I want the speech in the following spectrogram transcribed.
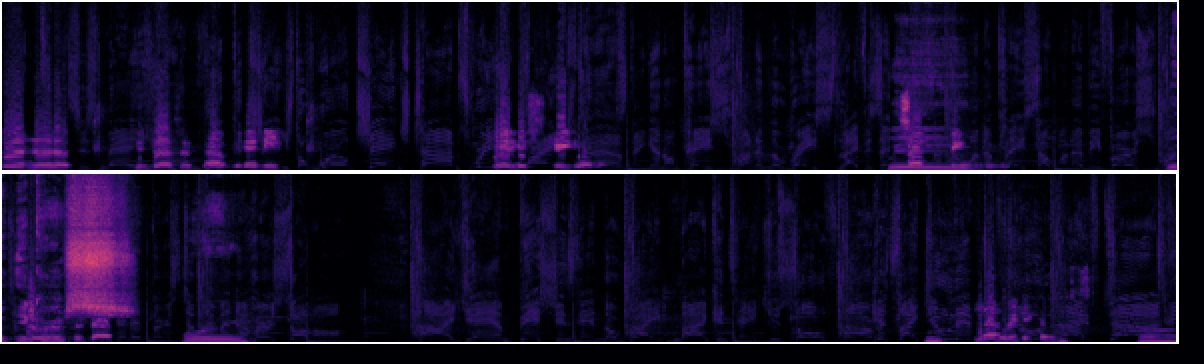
but uh, she doesn't have any chemistry or something. With, with Ikaris? that. or Yeah, really can. uh,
